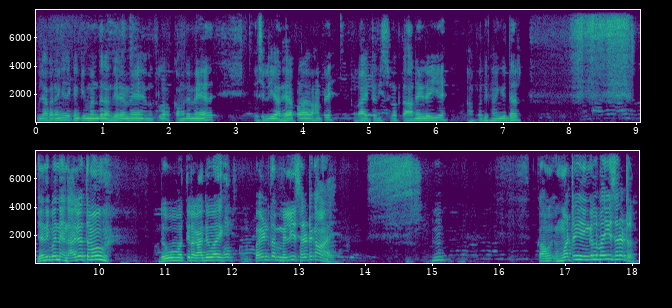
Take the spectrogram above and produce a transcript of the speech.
पूजा करेंगे, क्योंकि मंदिर अंधेरे में मतलब कमरे में है, इसलिए अंधेरा पड़ा है वहाँ पे। लाइट इस वक्त आ नहीं रही है। आपको दिखाएँगे इधर। जल्दी बने नहा लो तुम। दो बत्ती लगा दो भाई। पैंट तो मिली, शर्ट कहाँ है? हम्म? कहाँ टंगी एंगल भाई, शर्ट।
